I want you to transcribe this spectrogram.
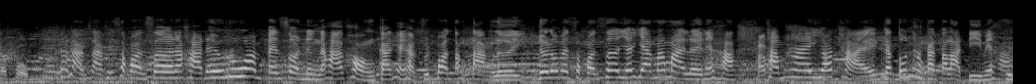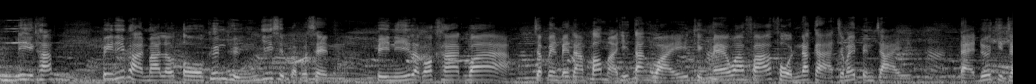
ครับผมแล้วหลังจากที่สปอนเซอร์นะคะ ได้ร่วมเป็นส่วนหนึ่งนะคะ ของการแข่งขันฟุตบอลต่างๆ เลยโดยรวมเป็นสปอนเซอร์เยอะแยะมากมายเลยนะคะครับทำให้ยอดขายกระตุ้นทางการตลาดดีไหมคะดีครับ ปีที่ผ่านมาเราโตขึ้นถึง 20กว่าเปอร์เซ็นต์ปีนี้เราก็คาดว่าจะเป็นไปตามเป้าหมายที่ตั้งไว้ ถึงแม้ว่าฟ้าฝนอากาศจะไม่เป็นใจ แต่ด้วยกิจ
